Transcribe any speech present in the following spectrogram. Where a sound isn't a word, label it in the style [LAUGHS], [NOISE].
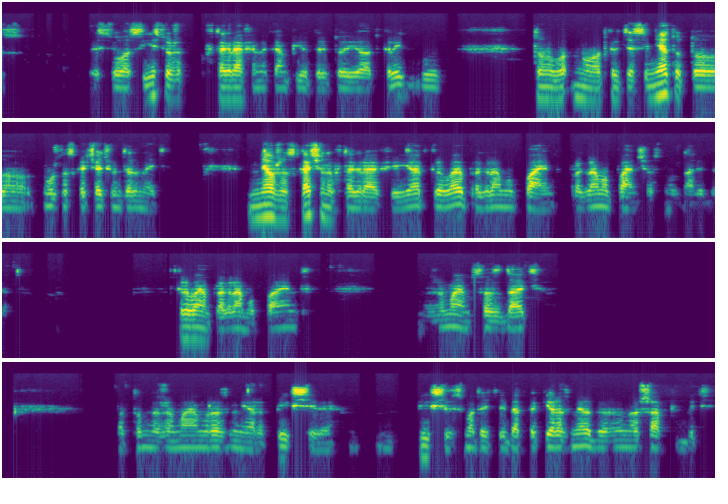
если у вас есть уже фотография на компьютере, то ее открыть будет. То, ну, открыть если нету, то нужно скачать в интернете. У меня уже скачана фотография. Я открываю программу Paint. Программа Paint сейчас нужна, ребят. Открываем программу Paint. Нажимаем создать. Потом нажимаем размеры, пиксели. Пиксель, смотрите, ребят, какие размеры должны на шапке быть.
